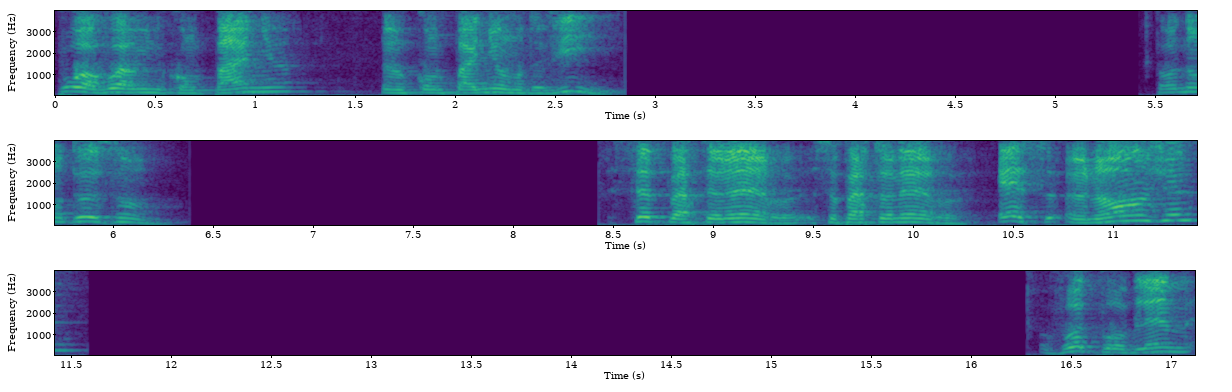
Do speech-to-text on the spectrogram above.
pour avoir une compagne, un compagnon de vie? Pendant deux ans. Partenaire, ce partenaire, est-ce un ange? Votre problème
